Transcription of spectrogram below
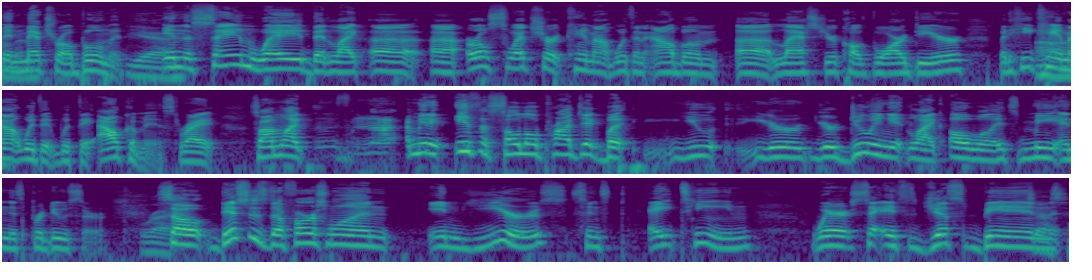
Boomin. and Metro Boomin. Yeah. In the same way that like uh, uh Earl Sweatshirt came out with an album uh last year called Voir Dire, but he came Uh-huh. out with it with The Alchemist, right? So I'm like, I mean, it is a solo project, but you you're you're doing it like, oh well, it's me and this producer. Right. So this is the first one in years since 18 where it's just been Just.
